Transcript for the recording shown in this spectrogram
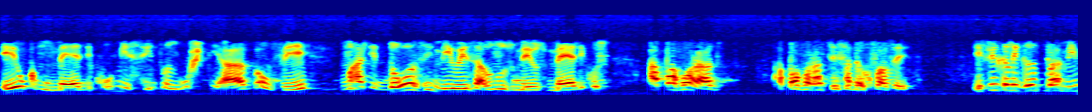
Eu, como médico, me sinto angustiado ao ver mais de 12 mil ex-alunos meus médicos apavorados. Apavorados sem saber o que fazer. E fica ligando para mim,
